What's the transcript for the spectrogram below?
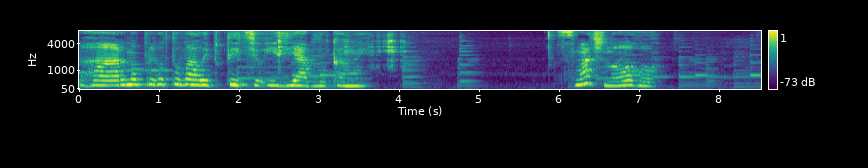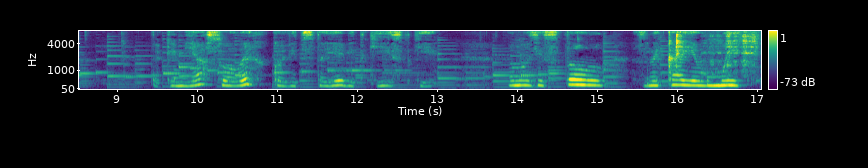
Гарно приготували птицю із яблуками. Смачного. Таке м'ясо легко відстає від кістки. Воно зі столу зникає вмить.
